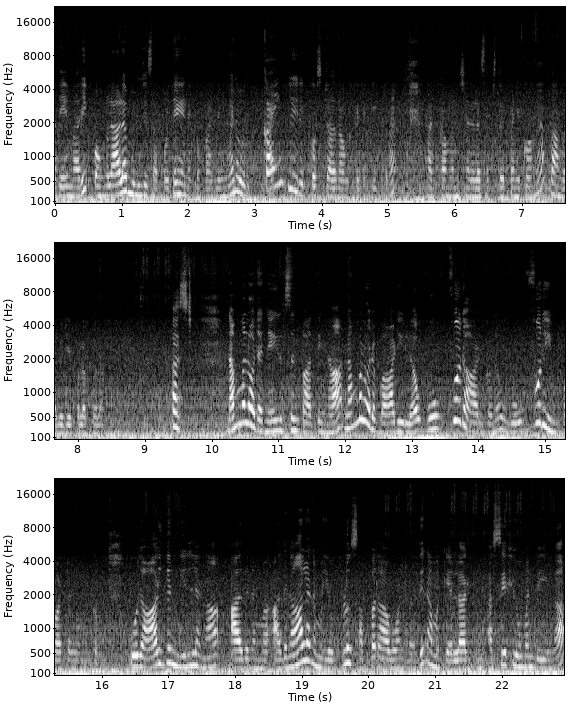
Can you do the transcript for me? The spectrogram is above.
அதே மாதிரி உங்களால் முடிஞ்ச சப்போர்ட்டை எனக்கு பண்ணுங்கன்னு ஒரு கைண்ட்லி ரிக்வஸ்ட்டாக நான் உங்ககிட்ட கேட்குறேன் மறக்காமல் நம்ம சேனலை சப்ஸ்கிரைப் பண்ணிக்கோங்க. வாங்க வீடியோக்குள்ளே போகலாம் ஃபஸ்ட் நம்மளோட நெயில்ஸ்ன்னு பார்த்தீங்கன்னா நம்மளோட பாடியில் ஒவ்வொரு ஆர்கனும் ஒவ்வொரு இம்பார்ட்டன்ட் நமக்கு. ஒரு ஆர்கன் இல்லைன்னா அது நம்ம அதனால் நம்ம எவ்வளோ சஃபர் ஆகும்ன்றது நமக்கு எல்லாருக்குமே அஸ் எ ஹியூமன் பீயிங்காக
